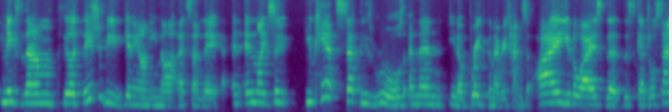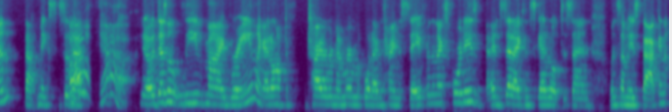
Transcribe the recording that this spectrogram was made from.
it makes them feel like they should be getting on email at sunday. And and like so you can't set these rules and then you know break them every time. So i utilize the the schedule send. That makes so that oh, yeah. you know it doesn't leave my brain. Like i don't have to try to remember what i'm trying to say for the next four days instead i can schedule to send when somebody's back and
